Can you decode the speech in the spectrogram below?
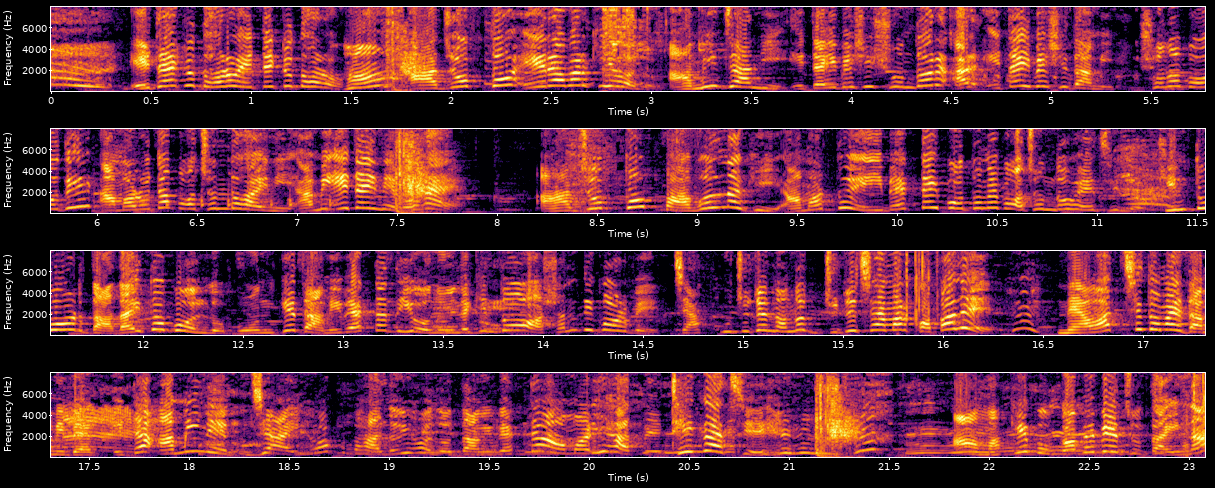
এটা একটু ধরো এটা একটু ধরো। হ্যাঁ? আজব তো এর আবার কি হলো? আমি জানি এটাই বেশি সুন্দর আর এটাই বেশি দামি। শোনো বৌদি আমার ওটা পছন্দ হয়নি আমি এটাই নেব হ্যাঁ? আজব তো পাগল নাকি? আমার তো এই ব্যাগটাই প্রথমে পছন্দ হয়েছিল। কিন্তু ওর দাদাই তো বলল বোনকে দামি ব্যাগটা দিও নইলে কিন্তু ও অশান্তি করবে। যা কুচুটে ননদ জুটেছে আমার কপালে নেওয়াচ্ছি তোমায় দামি ব্যাগ এটা আমি নেব। যাই হোক ভালোই হলো দামি ব্যাগটা আমারই হাতে। ঠিক আছে। আমাকে বোকা ভেবেছো তাই না?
